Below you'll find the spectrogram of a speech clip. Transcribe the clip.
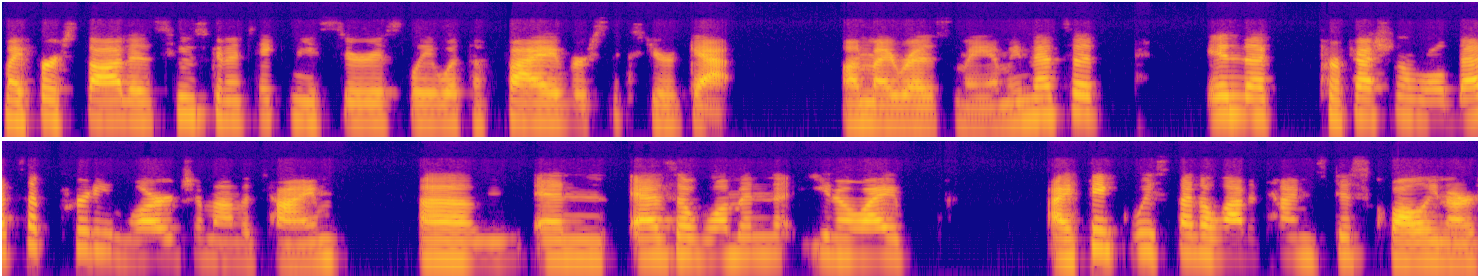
my first thought is who's going to take me seriously with a five or six year gap on my resume. I mean, that's a in the professional world, that's a pretty large amount of time. Um, and as a woman, you know, I I think we spend a lot of times disqualifying our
